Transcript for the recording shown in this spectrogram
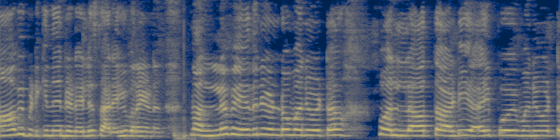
ആവി പിടിക്കുന്നതിന്റെ ഇടയിൽ സരയു പറയാണ് നല്ല വേദനയുണ്ടോ മനുവേട്ട വല്ലാത്ത അടിയായിപ്പോയി മനുവേട്ട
